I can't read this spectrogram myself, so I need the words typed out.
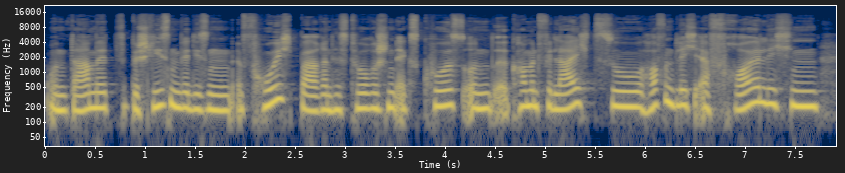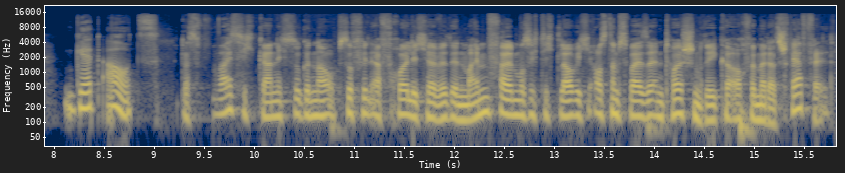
Und damit beschließen wir diesen furchtbaren historischen Exkurs und äh, kommen vielleicht zu hoffentlich erfreulichen Get-Outs. Das weiß ich gar nicht so genau, ob so viel erfreulicher wird. In meinem Fall muss ich dich, glaube ich, ausnahmsweise enttäuschen, Rike, auch wenn mir das schwerfällt.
